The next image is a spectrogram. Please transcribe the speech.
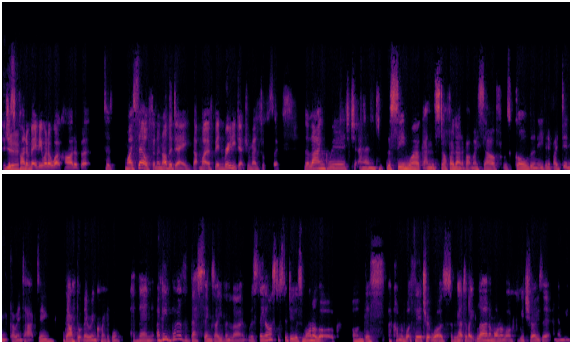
it just yeah. kind of made me want to work harder. But to myself in another day, that might have been really detrimental. So the language and the scene work and the stuff I learned about myself was golden, even if I didn't go into acting. I thought they were incredible. And then, I mean, one of the best things I even learned was they asked us to do this monologue on this, I can't remember what theatre it was. So we had to like learn a monologue. We chose it and then we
